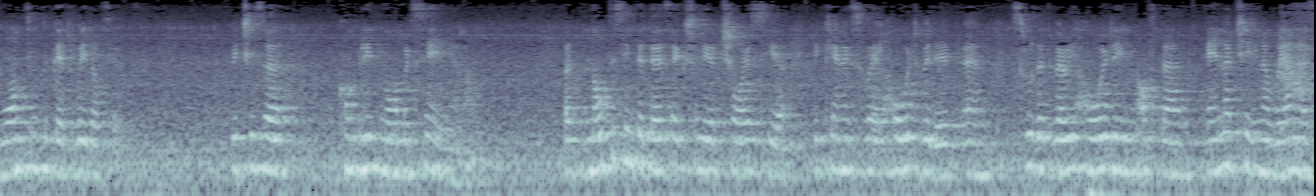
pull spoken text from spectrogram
wanting to get rid of it, which is a complete normal thing, you know. But noticing that there's actually a choice here, we can as well hold with it, and through that very holding of that energy in awareness,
